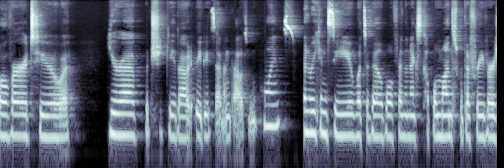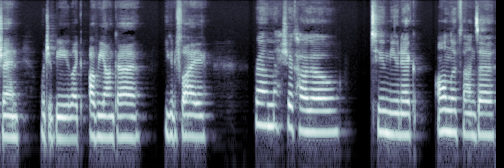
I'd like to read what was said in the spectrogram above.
over to Europe, which should be about 87,000 points. And we can see what's available for the next couple months with a free version, which would be like Avianca. You can fly from Chicago to Munich on Lufthansa,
